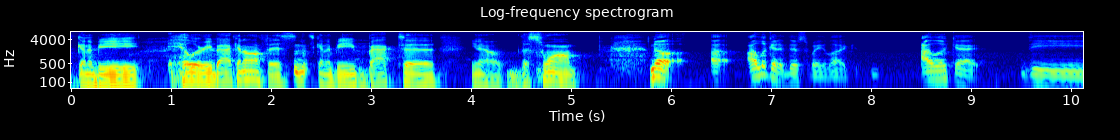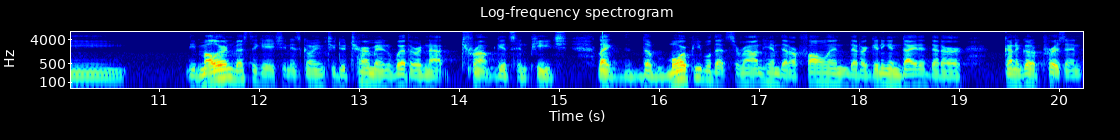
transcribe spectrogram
going to be Hillary back in office. Mm. It's going to be back to you know the swamp. No, I, I look at it this way. Like, I look at the the Mueller investigation is going to determine whether or not Trump gets impeached. Like, the more people that surround him that are fallen, that are getting indicted, that are going to go to prison,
